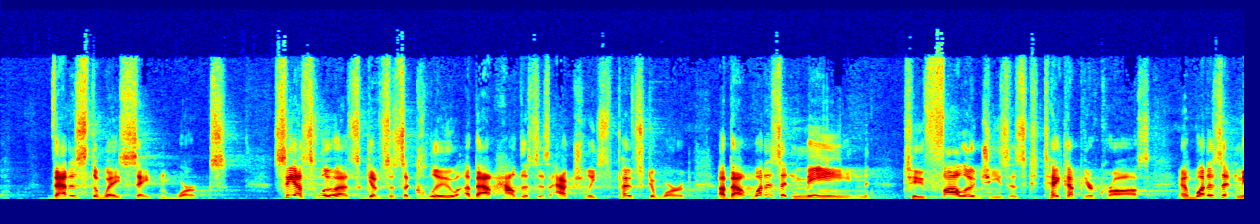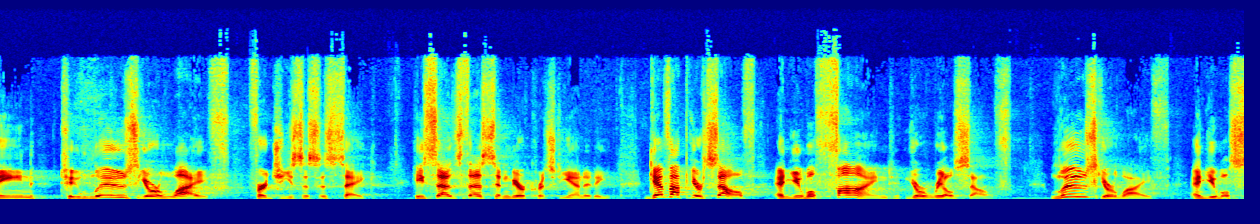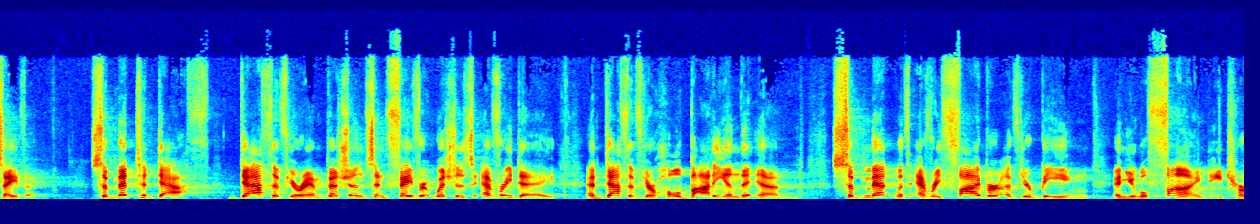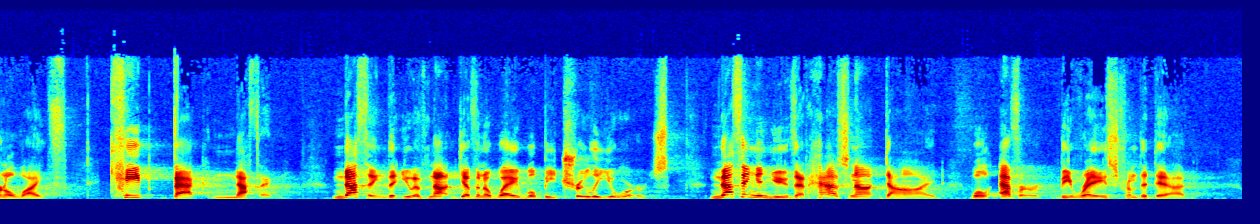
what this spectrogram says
That is the way Satan works. C.S. Lewis gives us a clue about how this is actually supposed to work, about what does it mean to follow Jesus, to take up your cross, and what does it mean to lose your life for Jesus' sake. He says this in Mere Christianity Give up yourself, and you will find your real self. Lose your life and you will save it. Submit to death, death of your ambitions and favorite wishes every day, and death of your whole body in the end. Submit with every fiber of your being, and you will find eternal life. Keep back nothing. Nothing that you have not given away will be truly yours. Nothing in you that has not died will ever be raised from the dead.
